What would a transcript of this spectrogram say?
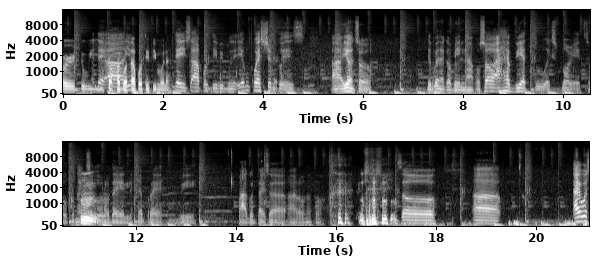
Or do we Hindi, talk ah, about yung- Apple TV muna? Hindi, sa Apple TV muna. Yung question ko is, ah, yun, so, di ba nag-avail na ako. So, I have yet to explore it. So, tonight Mm. siguro dahil, syempre, we, pagod tayo sa araw na to. so, ah, I was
